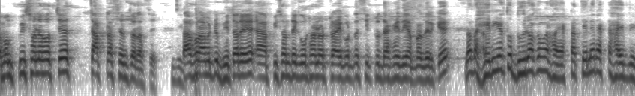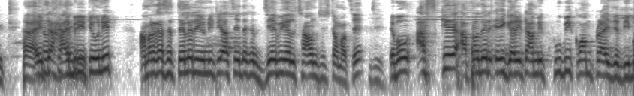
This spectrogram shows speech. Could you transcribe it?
এবং পিছনে হচ্ছে চারটা সেন্সর আছে। তারপর আমি একটু ভিতরে পিছন থেকে উঠানোর ট্রাই করতেছি একটু দেখাই দিই আপনাদেরকে। দাদা হেরিয়ার তো দুই রকমের হয় একটা তেলের একটা হাইব্রিড হ্যাঁ এটা হাইব্রিড ইউনিট আমার কাছে তেলের ইউনিটি আছে দেখেন জেবিএল সাউন্ড সিস্টেম আছে। এবং আজকে আপনাদের এই গাড়িটা আমি খুবই কম প্রাইজে দিব।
